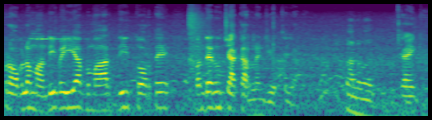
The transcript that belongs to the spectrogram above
ਪ੍ਰੋਬਲਮ ਆਂਦੀ ਪਈ ਆ ਬਿਮਾਰ ਦੀ ਤੌਰ ਤੇ ਬੰਦੇ ਨੂੰ ਚੈੱਕ ਕਰ ਲੈਣ ਜੀ ਉੱਥੇ ਜਾ ਕੇ। ਧੰਨਵਾਦ ਥੈਂਕ ਯੂ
